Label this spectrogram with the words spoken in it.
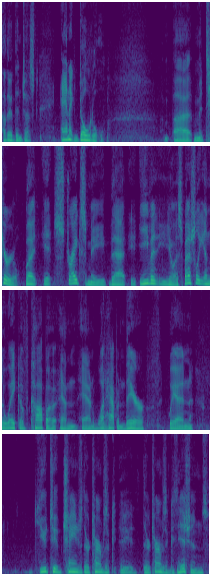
other than just anecdotal uh, material. But it strikes me that even you know, especially in the wake of COPPA and and what happened there, when YouTube changed their terms of uh, their terms and conditions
